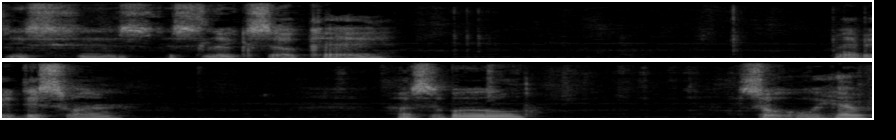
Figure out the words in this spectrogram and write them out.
This is, this looks okay. Maybe this one as well. So we have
